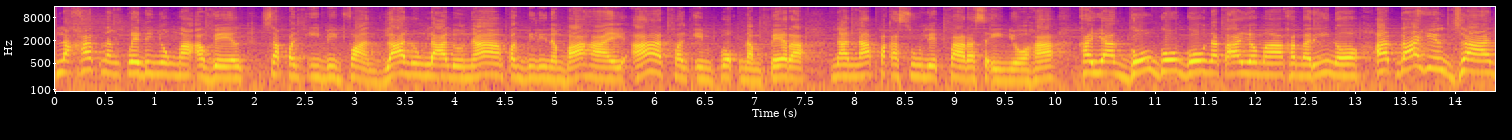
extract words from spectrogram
lahat ng pwede nyong ma-avail sa Pag-ibig Fund. Lalong-lalo na ang pagbili ng bahay at pag-impok ng pera na napakasulit para sa inyo ha. Kaya go, go, go na tayo mga kamarino. At dahil dyan,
